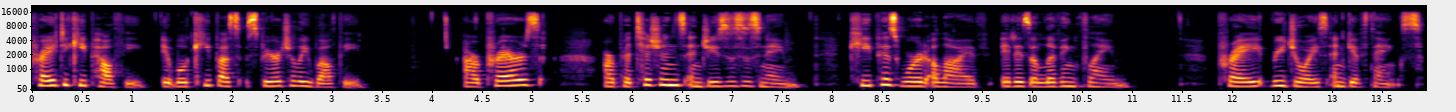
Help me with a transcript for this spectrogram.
Pray to keep healthy. It will keep us spiritually wealthy. Our prayers, our petitions in Jesus' name. Keep his word alive. It is a living flame. Pray, rejoice, and give thanks.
